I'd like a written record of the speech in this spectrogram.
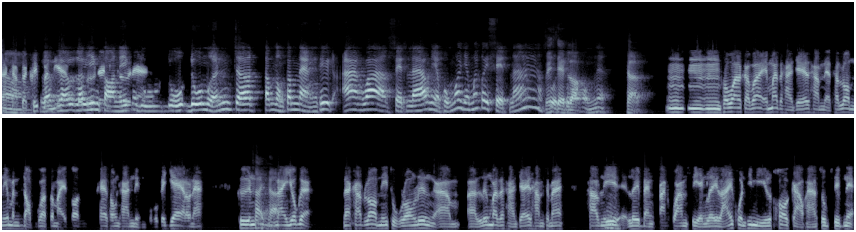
นะครับแต่คลิปแล้วัวนเนี้ยแล้วแล้วยิ่งตอนนี้ก็เยดูดูดูเหมือนจะตำแหน่งตำแหน่งที่อ้างว่าเสร็จแล้วเนี่ย ผมว่ายังไม่ค่อยเสร็จนะไม่เสร็จหรอกส่วนตัวผมเนี่ยครับอืมอืมอืมเพราะว่าครับว่าไอ้มาตรฐานจริยธรรมเนี่ยถ้ารอบนี้มันดรอปกว่าสมัยตอนแพรทองทานหนึ่งผมก็แย่แล้วนะ คือใช่ครับนายกอะนะครับ รอบนี้ถูกร้องเรื่องอ่าอ่าเรื่องมาตรฐานจริยธรรมใช่ไหมคราวนี้เลยแบ่งปันความเสี่ยงเลยหลายคนที่มีข้อกล่าวหาซุบซิบเนี่ย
